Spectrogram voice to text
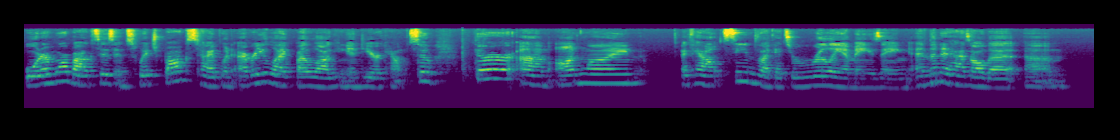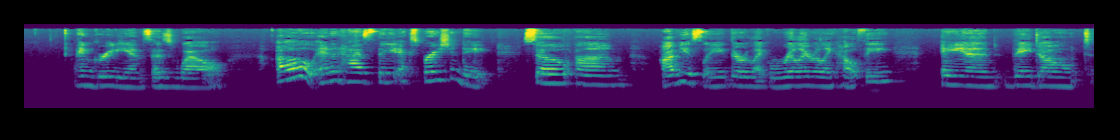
order more boxes, and switch box type whenever you like by logging into your account. So their um, online account seems like it's really amazing. And then it has all the um, ingredients as well. Oh, and it has the expiration date. So um, obviously they're like really, really healthy and they don't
